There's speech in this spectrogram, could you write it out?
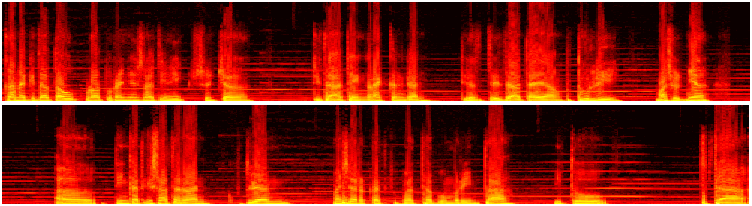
karena kita tahu peraturannya saat ini sudah tidak ada yang reken kan, tidak, tidak ada yang peduli. Maksudnya eh, tingkat kesadaran kemudian masyarakat kepada pemerintah itu tidak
